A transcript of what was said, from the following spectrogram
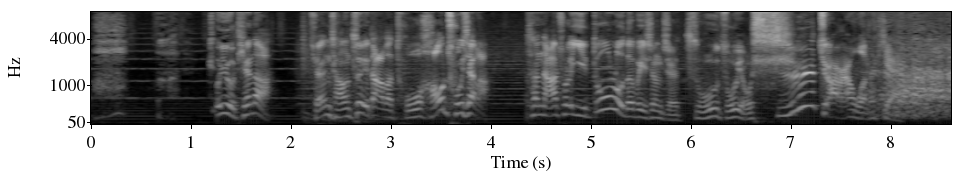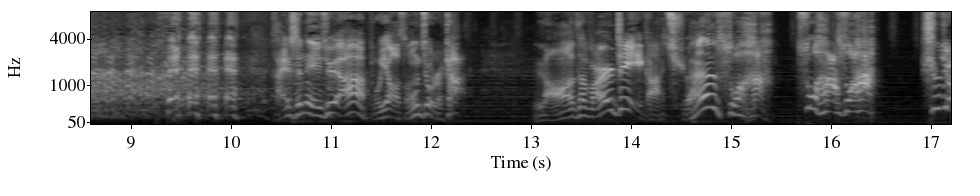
啊！哎呦天哪！全场最大的土豪出现了，他拿出了一嘟噜的卫生纸，足足有十卷啊！我的天！还是那句啊，不要怂就是干，老子玩这个全梭哈，梭哈梭哈，十卷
